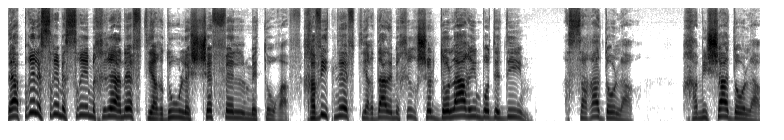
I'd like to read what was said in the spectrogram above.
באפריל 2020 מחירי הנפט ירדו לשפל מטורף. חבית נפט ירדה למחיר של דולרים בודדים, עשרה דולר, חמישה דולר,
